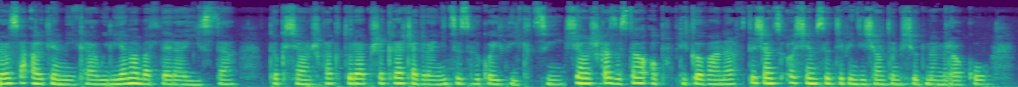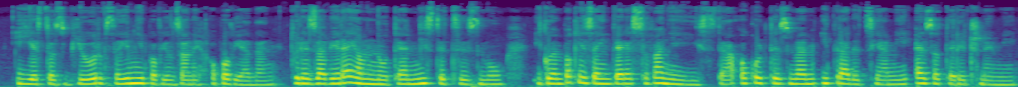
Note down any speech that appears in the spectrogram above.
Rosa alchemika Williama Butlera Yeatsa to książka, która przekracza granice zwykłej fikcji. Książka została opublikowana w 1897 roku i jest to zbiór wzajemnie powiązanych opowiadań, które zawierają nutę mistycyzmu i głębokie zainteresowanie Yeatsa okultyzmem i tradycjami ezoterycznymi.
